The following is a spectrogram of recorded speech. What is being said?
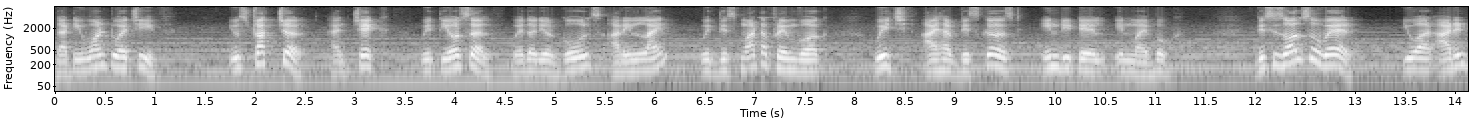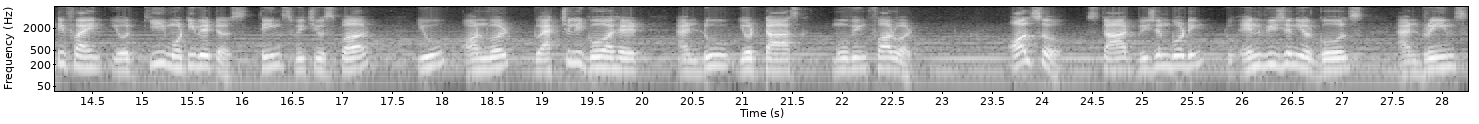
that you want to achieve. You structure and check with yourself whether your goals are in line with the smarter framework, which I have discussed in detail in my book. This is also where you are identifying your key motivators, things which you spur you onward to actually go ahead and do your task moving forward. Also, start vision boarding to envision your goals and dreams,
